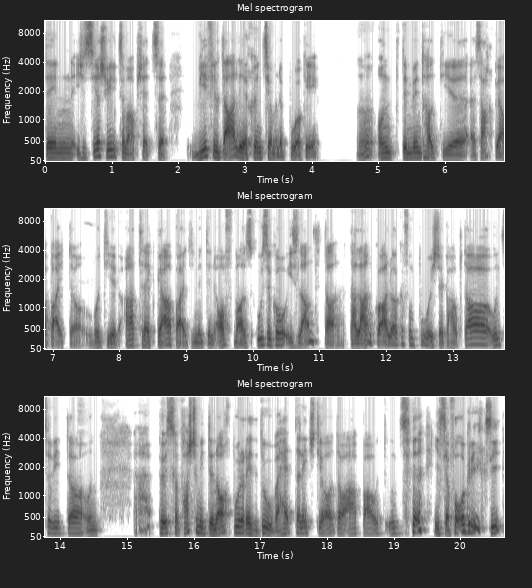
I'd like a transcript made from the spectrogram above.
dann ist es sehr schwierig zu abschätzen, wie viel Darlehen können sie an einen Bauer geben. Und dann müssen halt die äh, Sachbearbeiter, wo die Anträge bearbeiten, müssen dann oftmals rausgehen ins Land, da, da Land anschauen vom Bauer, ist der überhaupt da und so weiter. Und äh, böse, fast schon mit den Nachbarn reden, du, was hat der letztes Jahr da abgebaut und ist erfolgreich gewesen.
